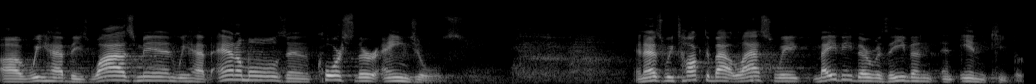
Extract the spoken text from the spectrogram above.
uh, we have these wise men, we have animals, and of course, there are angels. And as we talked about last week, maybe there was even an innkeeper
